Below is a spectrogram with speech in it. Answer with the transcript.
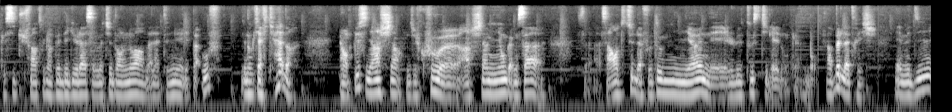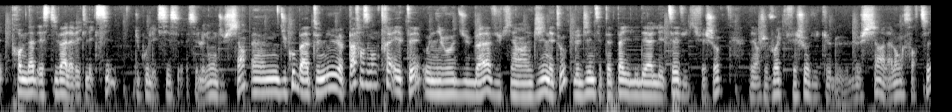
que si tu fais un truc un peu dégueulasse à moitié dans le noir, bah, la tenue elle est pas ouf. Et donc il y a le cadre, et en plus il y a un chien, du coup euh, un chien mignon comme ça, ça, rend tout de suite la photo mignonne et le tout stylé, donc euh, bon, c'est un peu de la triche. Elle me dit promenade estivale avec Lexi. Du coup, Lexi, c'est le nom du chien. Euh, du coup, bah, tenue pas forcément très été au niveau du bas, vu qu'il y a un jean et tout. Le jean, c'est peut-être pas l'idéal l'été, vu qu'il fait chaud. D'ailleurs, je vois qu'il fait chaud vu que le, chien a la langue sortie.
